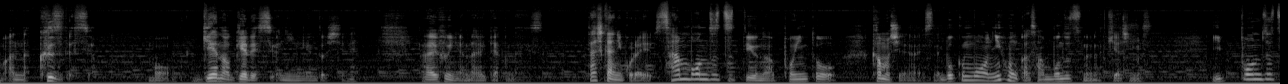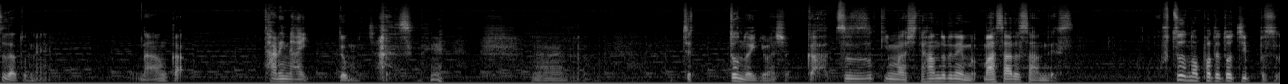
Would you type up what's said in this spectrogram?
もうあんなクズですよ。もうゲのゲですよ人間としてね。ああいう風にはなりたくないです。確かにこれ3本ずつっていうのはポイントかもしれないですね。僕も2本か3本ずつのような気がします。1本ずつだとねなんか足りないって思っちゃうんですよね、うん。どんどんいきましょう。か続きましてハンドルネームマサルさんです。普通のポテトチップス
